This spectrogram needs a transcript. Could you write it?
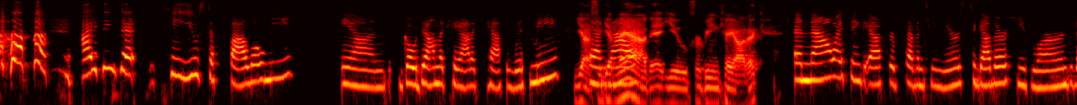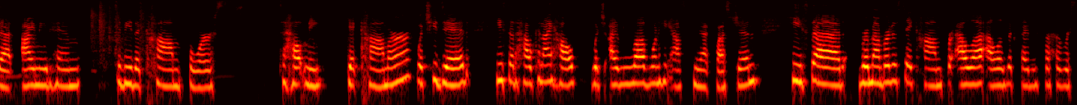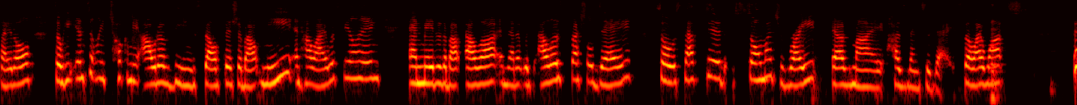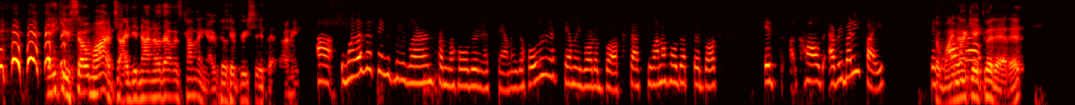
I think that he used to follow me and go down the chaotic path with me. Yes, and, and get now, mad at you for being chaotic. And now I think after 17 years together, he's learned that I need him to be the calm force to help me get calmer, which he did. He said, How can I help? Which I love when he asks me that question. He said, Remember to stay calm for Ella. Ella's excited for her recital. So he instantly took me out of being selfish about me and how I was feeling and made it about Ella and that it was Ella's special day. So Seth did so much right as my husband today. So I want Thank you so much. I did not know that was coming. I really appreciate that, honey. uh, one of the things we learned from the Holderness family, the Holderness family wrote a book. Seth, do you want to hold up their book? It's called Everybody Fights. So why not about- get good at it?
